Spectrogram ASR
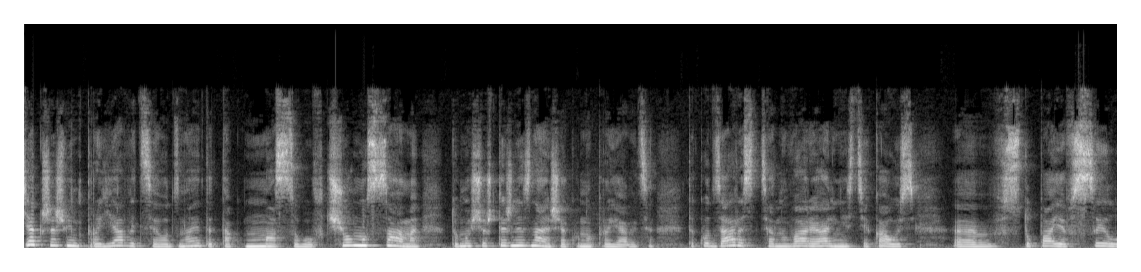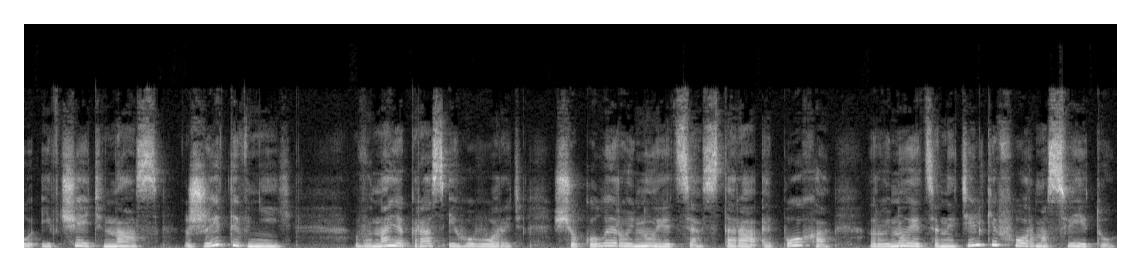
як же ж він проявиться, от знаєте, так масово, в чому саме? Тому що ж ти ж не знаєш, як воно проявиться. Так от зараз ця нова реальність, яка ось е, вступає в силу і вчить нас жити в ній, вона якраз і говорить, що коли руйнується стара епоха, руйнується не тільки форма світу,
